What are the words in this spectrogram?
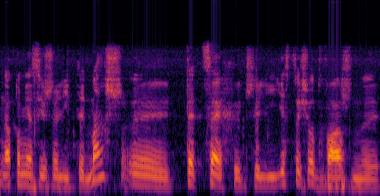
Natomiast jeżeli ty masz y, te cechy, czyli jesteś odważny,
